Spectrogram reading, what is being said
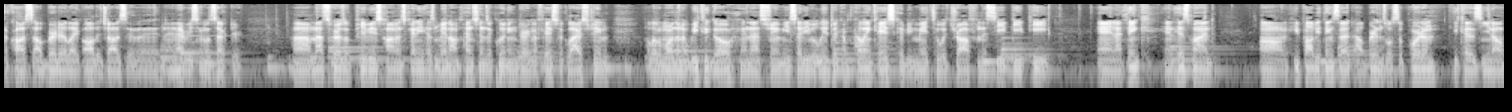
across Alberta, like all the jobs in, in every single sector. Um, that squares with previous comments Kenney has made on pensions, including during a Facebook live stream a little more than a week ago. In that stream, he said he believed a compelling case could be made to withdraw from the CPP. And I think in his mind, um, he probably thinks that Albertans will support him because, you know,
